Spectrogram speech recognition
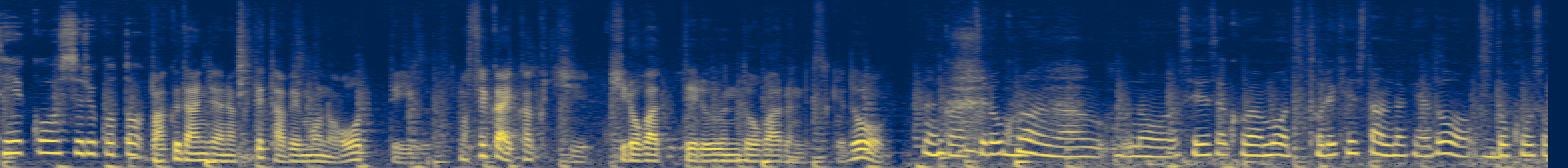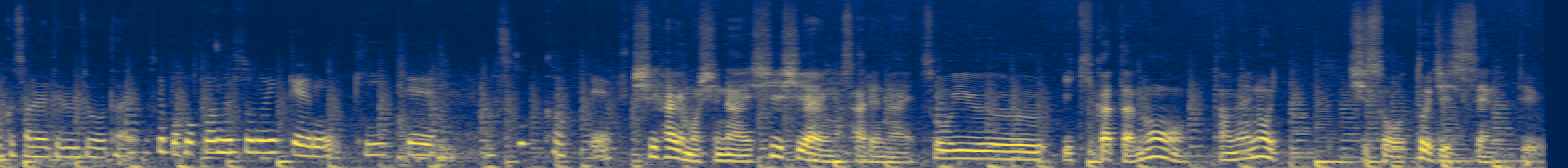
抵抗すること。爆弾じゃなくて食べ物をっていう、まあ、世界各地広がってる運動があるんですけど。なんかゼロコロナの政策はもう取り消したんだけどずっと拘束されてる状態、やっぱ他の人の意見聞いてあそっかって。支配もしないし支配もされない。そういう生き方のための思想と実践っていう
